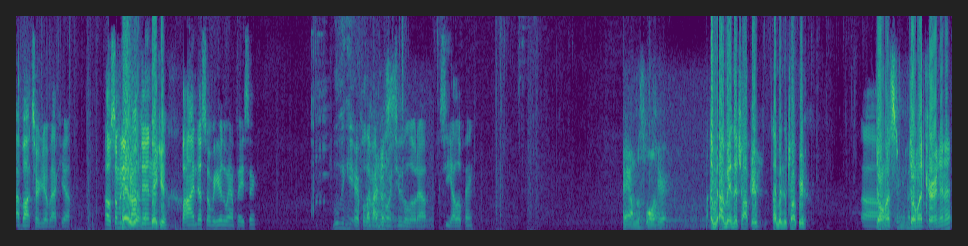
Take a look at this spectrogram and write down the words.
I bought Sergio back, yeah. Oh, somebody Oh, dropped in Thank you. behind us over here, the way I'm facing. Moving here. Careful, they might be us? going to the loadout. See yellow ping. Okay, on this wall here. I'm, I'm in the chopper. I'm in the chopper. Uh, Don't let don't let Curran in it.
